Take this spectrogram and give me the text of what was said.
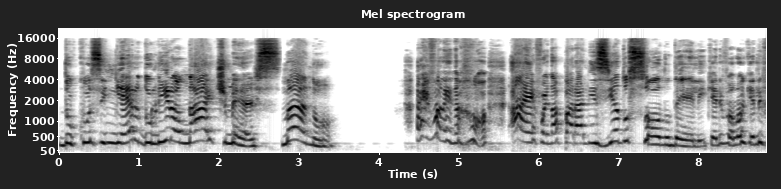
do cozinheiro do Little Nightmares. Mano! Aí eu falei, não. Ah, é, foi na paralisia do sono dele. Que ele falou que ele.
